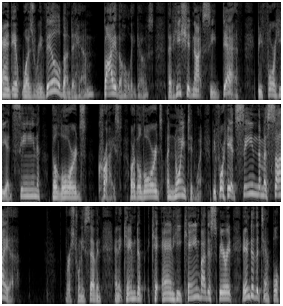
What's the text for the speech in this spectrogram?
And it was revealed unto him by the Holy Ghost that he should not see death before he had seen the Lord's Christ or the Lord's anointed one, before he had seen the Messiah. Verse 27, and it came to, and he came by the Spirit into the temple.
